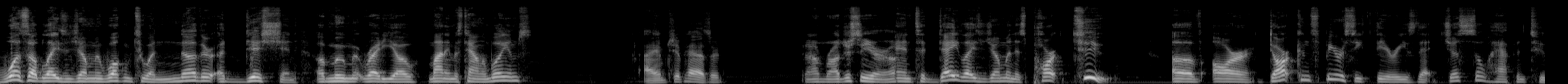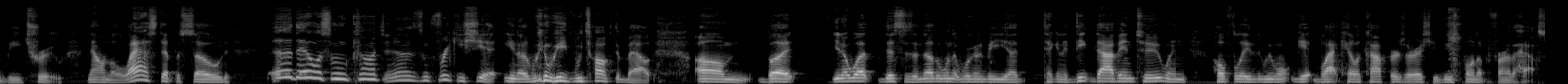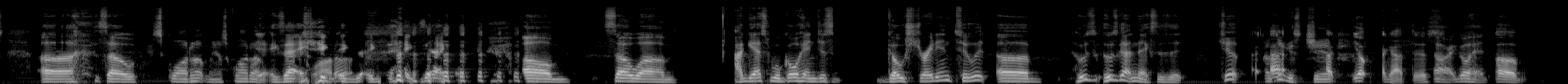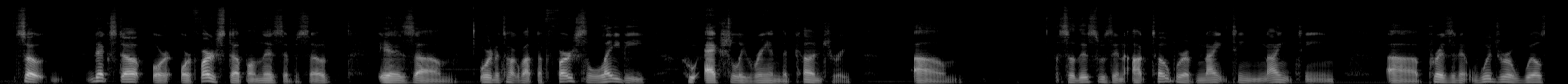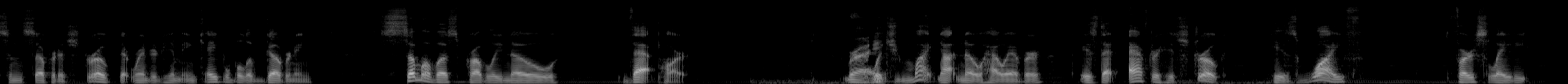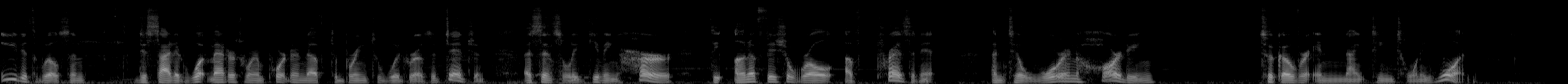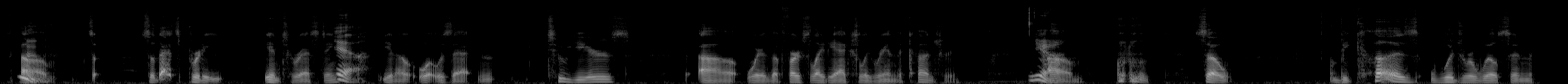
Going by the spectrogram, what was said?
What's up, ladies and gentlemen? Welcome to another edition of Movement Radio. My name is Talon Williams. I am Chip Hazard. And I'm Roger Sierra. And today, ladies and gentlemen, is part two of our dark conspiracy theories that just so happen to be true. Now, in the last episode, uh, there was some con- uh, some freaky shit, you know, we, we, we talked about. Um, but you know what? This is another one that we're going to be uh, taking a deep dive into, and hopefully we won't get black helicopters or SUVs pulling up in front of the house. Uh, so squad up, man, squad up. Yeah, exactly, exactly. exactly. um, so um, I guess we'll go ahead and just go straight into it. Uh, who's who's got next? Is it Chip? I think I, it's Chip. I, yep, I got this. All right, go ahead. Uh, so next up, or or first up on this episode, is um, we're going to talk about the first lady who actually ran the country. Um, so this was in October of 1919. Uh, President Woodrow Wilson suffered a stroke that rendered him incapable of governing. Some of us probably know that part. Right. What you might not know, however, is that after his stroke, his wife, First Lady Edith Wilson, decided what matters were important enough to bring to Woodrow's attention, essentially giving her the unofficial role of president until Warren Harding took over in 1921. Hmm. Um, so, so that's pretty interesting. Yeah. You know, what was that? Two years uh, where the first lady actually ran the country. Yeah. Um, so, because Woodrow Wilson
